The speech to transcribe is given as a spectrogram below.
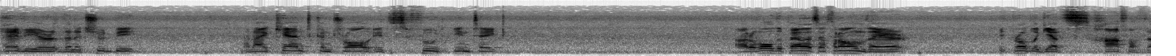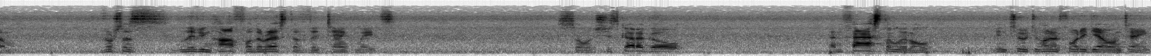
heavier than it should be, and I can't control its food intake. Out of all the pellets I've thrown there, it probably gets half of them versus leaving half for the rest of the tank mates. So she's got to go and fast a little into a 240 gallon tank.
